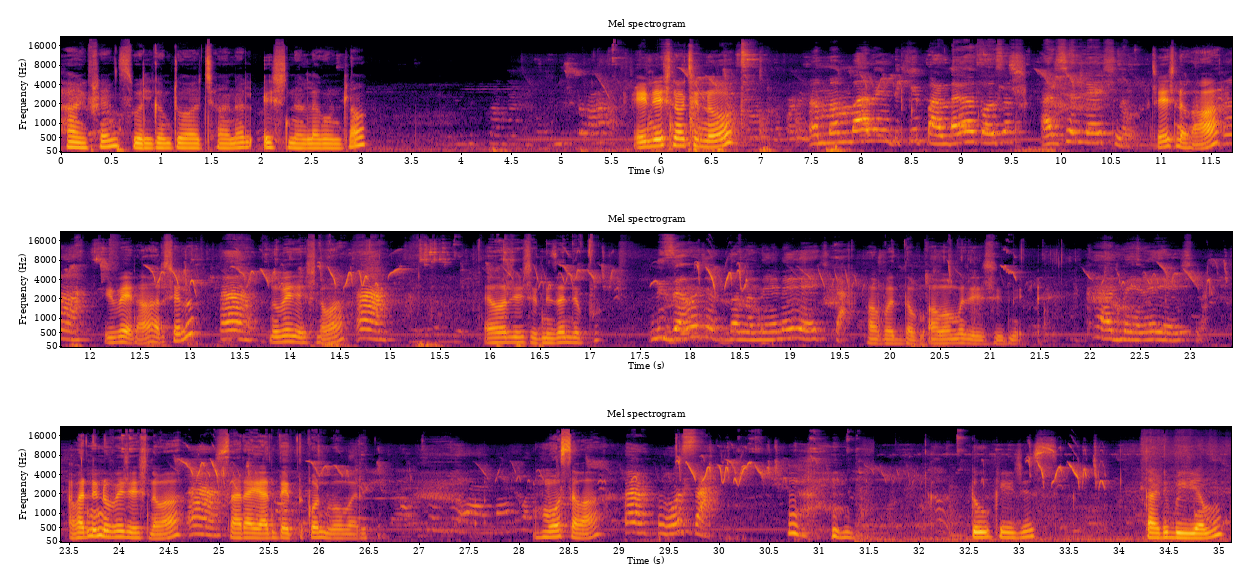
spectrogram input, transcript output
Hi friends welcome to our channel ఇష్ నల్లగుంట్ల. ఏం చేసినావు చిన్ను? చేసినావా? ఇవేనా అరిసెలు? నువ్వే చేసినావా. ఎవరు చేసింది? నిజం చెప్పు. అబద్ధం. అమ్మమ్మ చేసింది. అవన్నీ నువ్వే చేసినావా? సరే అంత ఎత్తుకొని పో మరి. మోస్తావా? టూ కేజెస్ తడి బియ్యం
